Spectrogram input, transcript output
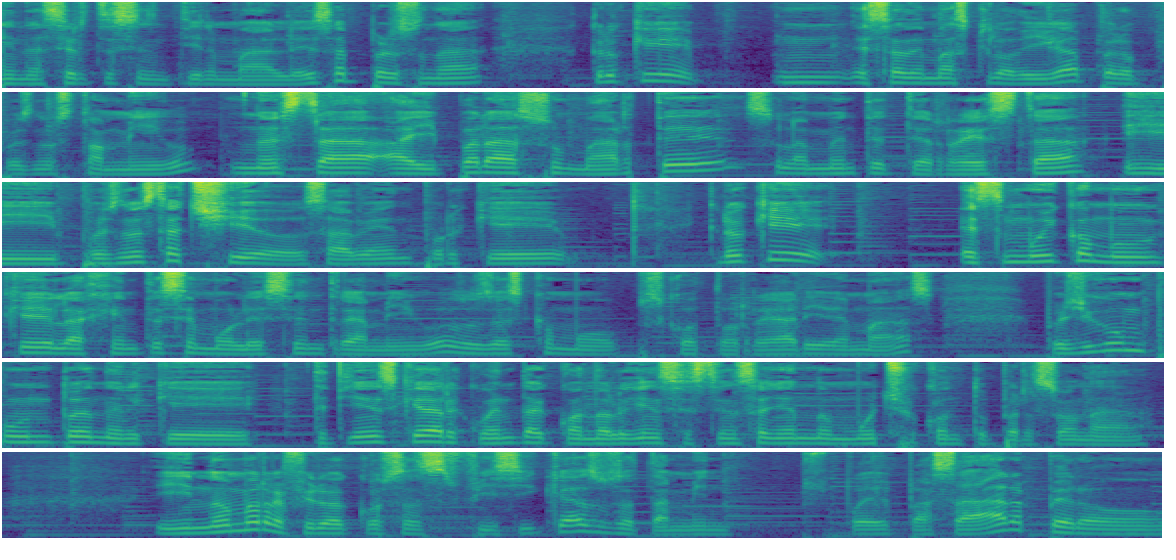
En hacerte sentir mal. Esa persona, creo que mm, es además que lo diga, pero pues no es tu amigo. No está ahí para sumarte, solamente te resta. Y pues no está chido, ¿saben? Porque creo que es muy común que la gente se moleste entre amigos, o sea, es como pues, cotorrear y demás. Pero llega un punto en el que te tienes que dar cuenta cuando alguien se está ensayando mucho con tu persona. Y no me refiero a cosas físicas, o sea, también pues, puede pasar, pero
